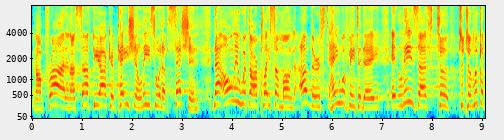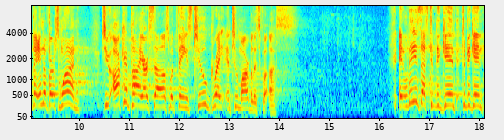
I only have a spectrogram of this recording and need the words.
And our pride and our self preoccupation leads to an obsession, not only with our place among others, hang with me today, it leads us to, to, to look at the end of verse one, to occupy ourselves with things too great and too marvelous for us. It leads us to begin to begin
